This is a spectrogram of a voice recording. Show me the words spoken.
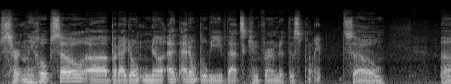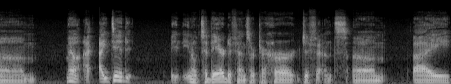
certainly hope so, uh, but I don't know. I, I don't believe that's confirmed at this point. So, um, well, I, I did, you know, to their defense or to her defense, um, I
